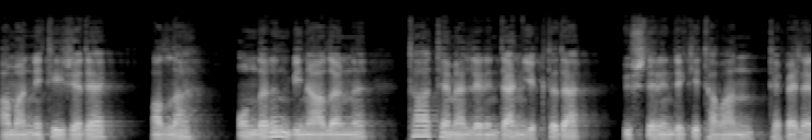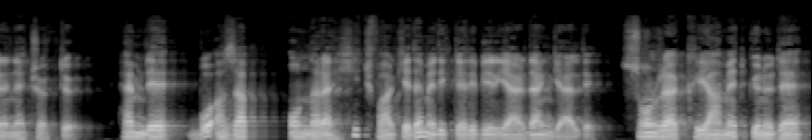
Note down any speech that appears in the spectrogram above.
Ama neticede Allah onların binalarını ta temellerinden yıktı da üstlerindeki tavan tepelerine çöktü. Hem de bu azap onlara hiç fark edemedikleri bir yerden geldi. Sonra kıyamet günü de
